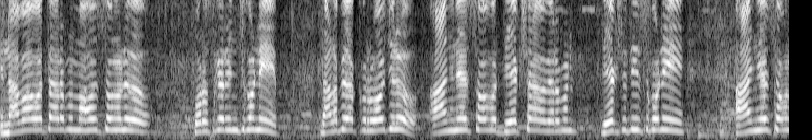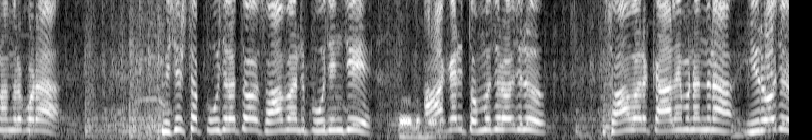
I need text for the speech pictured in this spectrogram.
ఈ నవావతార మహోత్సవములు పురస్కరించుకొని నలభై ఒక్క రోజులు ఆంజనేయ స్వామి దీక్ష విరమణ దీక్ష తీసుకొని ఆంజనేయ స్వాములందరూ కూడా విశిష్ట పూజలతో స్వామివారిని పూజించి ఆఖరి తొమ్మిది రోజులు స్వామివారి కాలమైనందున ఈరోజు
